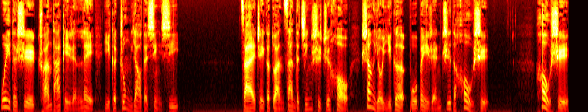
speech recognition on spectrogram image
为的是传达给人类一个重要的信息：在这个短暂的今世之后，尚有一个不被人知的后世。后世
